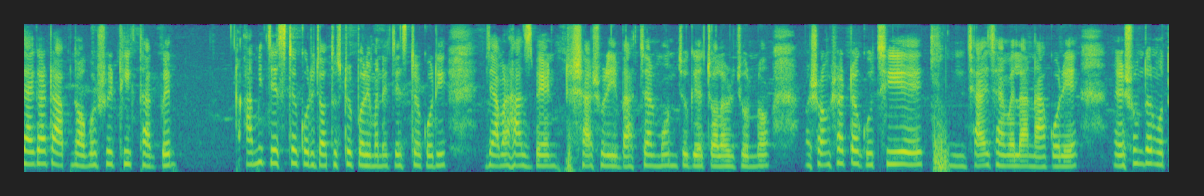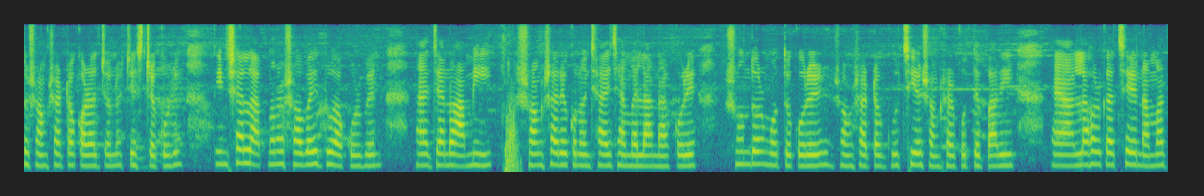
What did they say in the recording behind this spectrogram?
জায়গাটা আপনি অবশ্যই ঠিক থাকবেন। আমি চেষ্টা করি, যথেষ্ট পরিমাণে চেষ্টা করি যে আমার হাজব্যান্ড শাশুড়ি, বাচ্চার মন যুগে চলার জন্য সংসারটা গুছিয়ে, ঝাই ঝামেলা না করে সুন্দর মতো সংসারটা করার জন্য চেষ্টা করি। ইনশাল্লাহ আপনারা সবাই দোয়া করবেন যেন আমি সংসারে কোনো ঝাই ঝামেলা না করে সুন্দর মতো করে সংসারটা গুছিয়ে সংসার করতে পারি আল্লাহর কাছে নামাজ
